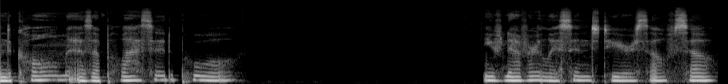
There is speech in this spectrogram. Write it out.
and calm as a placid pool. You've never listened to yourself so.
